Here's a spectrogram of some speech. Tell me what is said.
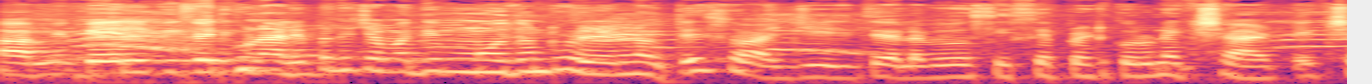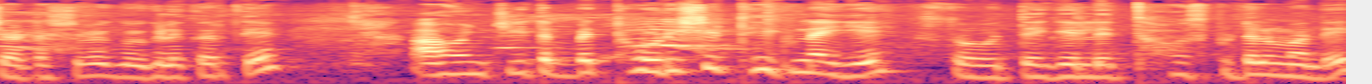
मी बेल विकत घेऊन आले पण त्याच्यामध्ये मोजून ठेवलेले नव्हते. सो आजी त्याला व्यवस्थित सेपरेट करून एकशे आठ एकशे आठ असे वेगवेगळे करते. आहोंची तब्येत थोडीशी ठीक नाही आहे सो ते गेलेत हॉस्पिटलमध्ये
